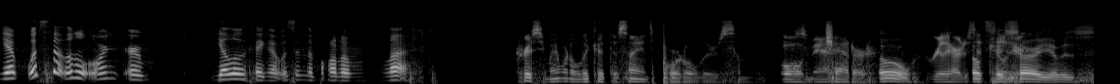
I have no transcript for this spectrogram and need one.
Yep. What's that little orange or yellow thing that was in the bottom left? Chris, you might want to look at the science portal. There's some, Oh, some man. chatter. Oh, Really hard to sit okay. still here. Sorry, I was.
